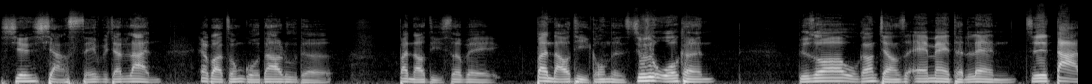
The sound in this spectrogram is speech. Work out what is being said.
先想谁比较烂，要把中国大陆的半导体设备、半导体工程，就是我可能，比如说我刚刚讲的是 AMAT、LAN 这些大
